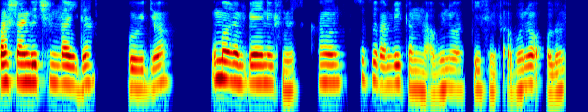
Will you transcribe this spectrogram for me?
Başlangıçındaydı bu video. Umarım beğenirsiniz. Kanalım sıfırdan bir kanalına abone değilseniz abone olun.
